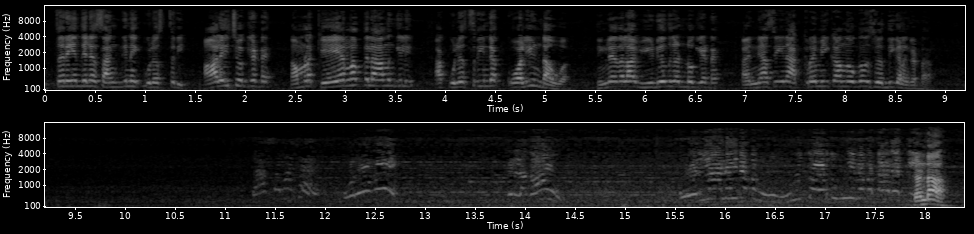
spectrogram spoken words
ഉത്തരേന്ത്യയിലെ സംഗിണി കുലസ്ത്രീ. ആലോചിച്ച് നോക്കട്ടെ നമ്മളെ കേരളത്തിലാണെങ്കിൽ ആ കുലസ്ത്രീന്റെ കൊല ഉണ്ടാവുക. നിങ്ങൾ ഏതായാലും ആ വീഡിയോ ഒന്ന് കണ്ടു നോക്കട്ടെ കന്യാസ്ത്രീനെ ആക്രമിക്കാൻ നോക്കുന്നത് ശ്രദ്ധിക്കണം കേട്ടാ. क्या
